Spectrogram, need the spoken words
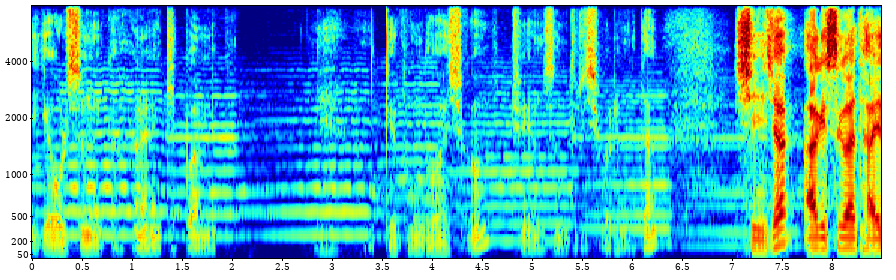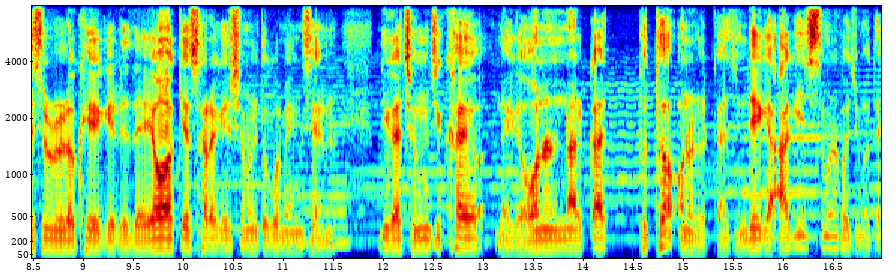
이게 옳습니까? 하나님 기뻐합니까? 예, 함께 봉도하시고 주의 음성 들으시기 바랍니다. 시작. 아기스가 다윗을 불러 그에게 이르되 여호와께 살아계심을 두고 맹세하는 네가 정직하여 내게 오늘날까부터 오늘날까지 네게 악이 있음을 보지 못해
